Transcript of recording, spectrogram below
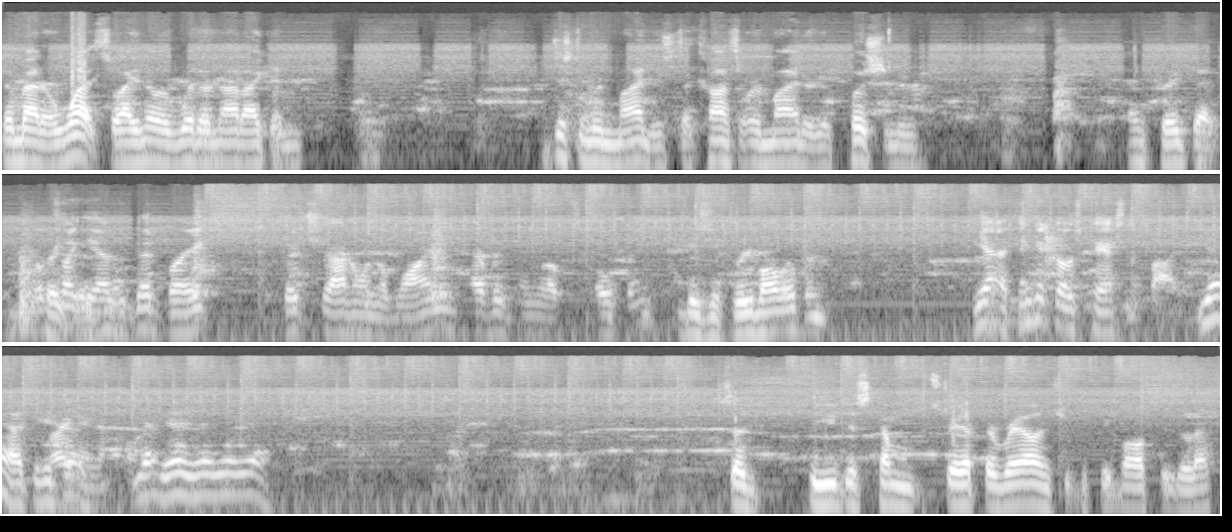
no matter what, so I know whether or not I can. Just a reminder, just a constant reminder to push me and create that. Looks create like that- he has a good break, good shot on the one. Everything looks open. Does the three ball open? Yeah, I think it goes past the five. Yeah, I think it does. Yeah, yeah, yeah, yeah, yeah. So do you just come straight up the rail and shoot the three ball to the left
